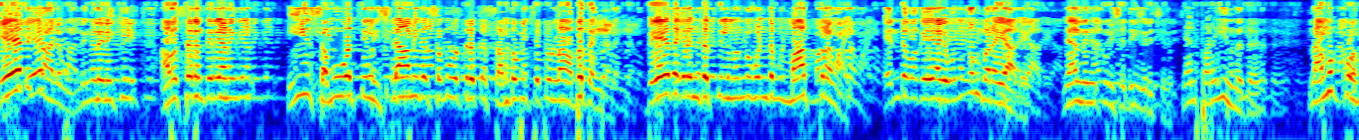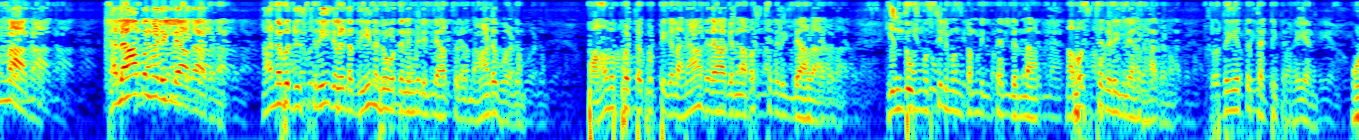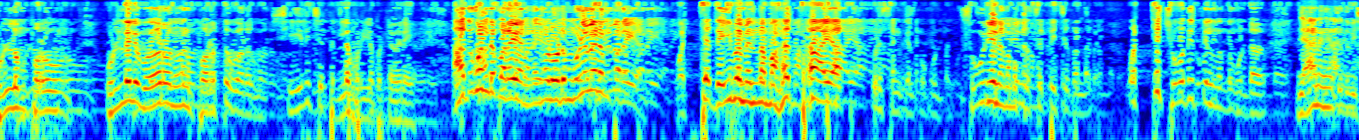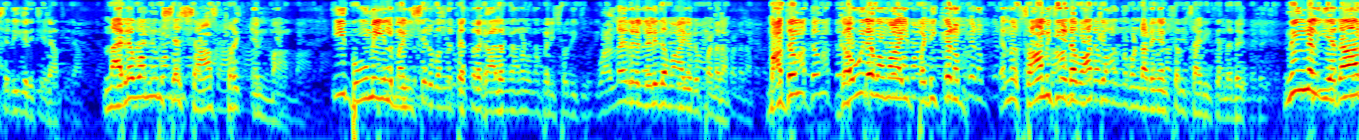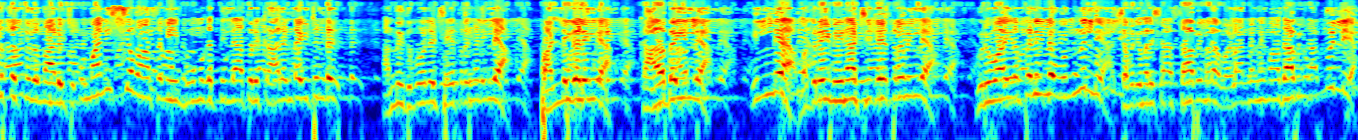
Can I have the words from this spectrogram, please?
ഏത് കാലവും നിങ്ങൾ എനിക്ക് അവസരം തരികയാണെങ്കിൽ ഈ സമൂഹത്തിൽ ഇസ്ലാമിക സമൂഹത്തിലൊക്കെ സംഭവിച്ചിട്ടുള്ള അബദ്ധങ്ങൾ വേദഗ്രന്ഥത്തിൽ നിന്നുകൊണ്ട് മാത്രമായി എന്റെ വകയായി ഒന്നും പറയാതെ ഞാൻ നിങ്ങൾക്ക് വിശദീകരിച്ചു. ഞാൻ പറയുന്നത് നമുക്കൊന്നാകണം. കലാപങ്ങളില്ലാതാകണം. അനവധി സ്ത്രീകളുടെ ദീനരോധനങ്ങളില്ലാത്തൊരു നാട് വേണം. പാവപ്പെട്ട കുട്ടികൾ അനാഥരാകുന്ന അവസ്ഥകളില്ലാതാകണം. ഹിന്ദുവും മുസ്ലിമും തമ്മിൽ തല്ലുന്ന അവസ്ഥകളില്ലാതാകണം. ഹൃദയത്തെ തട്ടി പറയണം. ഉള്ളും പുറവും ഉള്ളിൽ വേറൊന്നും പുറത്തു വേറൊന്നും ശീലിച്ചിട്ടില്ല പ്രിയപ്പെട്ടവരെ. അതുകൊണ്ട് പറയാൻ നിങ്ങളോട് മുഴുവനും പറയാൻ ഒറ്റ ദൈവം എന്ന മഹത്തായ ഒരു സങ്കല്പമുണ്ട്. സൂര്യനെ നമുക്ക് സൃഷ്ടിച്ചു തന്നത്. ഒറ്റ ചോദ്യത്തിൽ നിന്നുകൊണ്ട് ഞാൻ നിങ്ങൾക്ക് വിശദീകരിച്ചു തരാം നരവംശ ശാസ്ത്രജ്ഞന്മാർ ഈ ഭൂമിയിൽ മനുഷ്യർ വന്നിട്ട് എത്ര കാലം നിങ്ങളൊന്ന് പരിശോധിക്കും? വളരെ ലളിതമായ ഒരു പഠനം. മതം ഗൗരവമായി പഠിക്കണം എന്ന സ്വാമിജിയുടെ വാക്കിൽ നിന്നുകൊണ്ടാണ് ഞാൻ സംസാരിക്കുന്നത്. നിങ്ങൾ യഥാർത്ഥത്തിൽ ഒന്ന് ആലോചിച്ചു മനുഷ്യവാസം ഈ ഭൂമുഖത്തില്ലാത്തൊരു കാലം ഉണ്ടായിട്ടുണ്ട്. അന്ന് ഇതുപോലെ ക്ഷേത്രങ്ങളില്ല പള്ളികളില്ല കാബയില്ല ഇല്ല മധുരൈ മീനാക്ഷി ക്ഷേത്രമില്ല ഗുരുവായൂരപ്പനില്ല ഒന്നുമില്ല ശബരിമല ശാസ്താവില്ല വേളാങ്കണ്ണി മാതാവില്ല ഒന്നുമില്ല.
